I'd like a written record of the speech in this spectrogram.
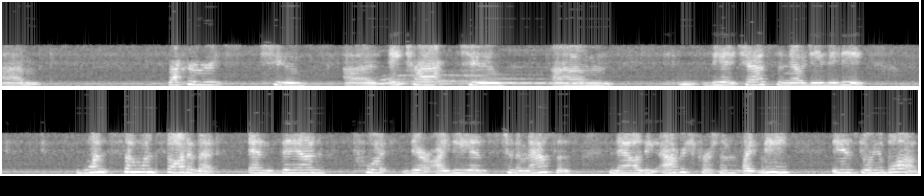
um, records to uh, eight track to um, VHS and now DVD. Once someone thought of it and then put their ideas to the masses, now the average person like me is doing a blog.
